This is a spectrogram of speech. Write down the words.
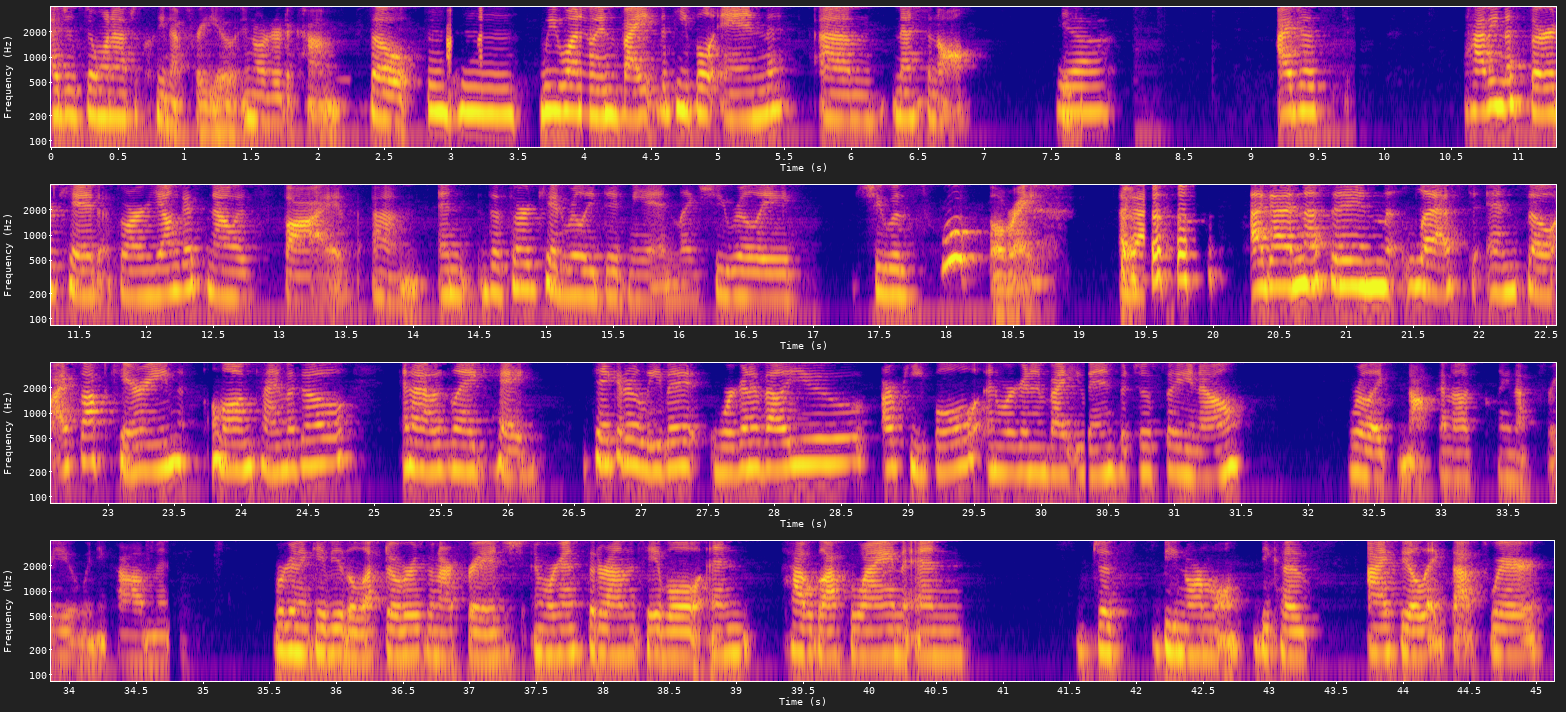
I just don't want to have to clean up for you in order to come. So mm-hmm. we want to invite the people in, um, mess and all. Yeah. I just, having a third kid, so our youngest now is five. Um, and the third kid really did me in. Like she really, she was, whoop, all right. I got, I got nothing left. And so I stopped caring a long time ago. And I was like, hey, take it or leave it. We're going to value our people and we're going to invite you in. But just so you know, we're like not going to clean up for you when you come. And we're going to give you the leftovers in our fridge and we're going to sit around the table and have a glass of wine and just be normal because I feel like that's where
